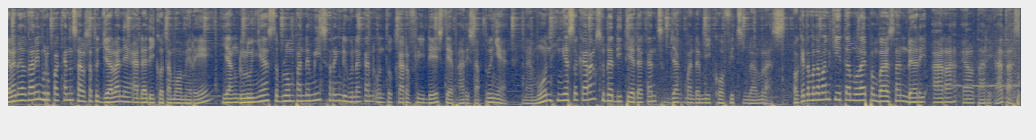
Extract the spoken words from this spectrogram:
Jalan Eltari merupakan salah satu jalan yang ada di kota Maumere yang dulunya sebelum pandemi sering digunakan untuk Car Free Day setiap hari Sabtunya. Namun hingga sekarang sudah ditiadakan sejak pandemi COVID-19. Oke teman-teman kita mulai pembahasan dari arah Eltari atas.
